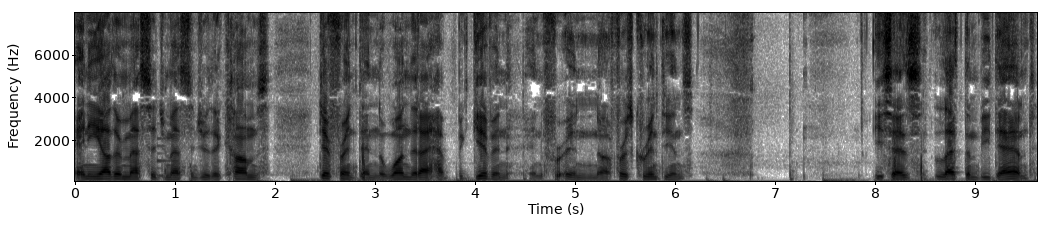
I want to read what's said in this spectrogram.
any other message, messenger that comes different than the one that I have given in, in uh, 1 Corinthians he says, Let them be damned.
